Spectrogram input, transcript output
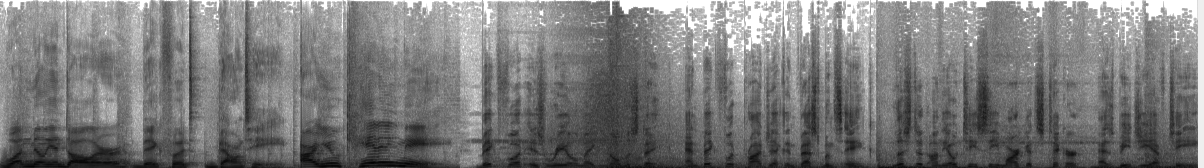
$1 million Bigfoot bounty. Are you kidding me? Bigfoot is real, make no mistake. And Bigfoot Project Investments Inc., listed on the OTC Markets ticker as BGFT,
